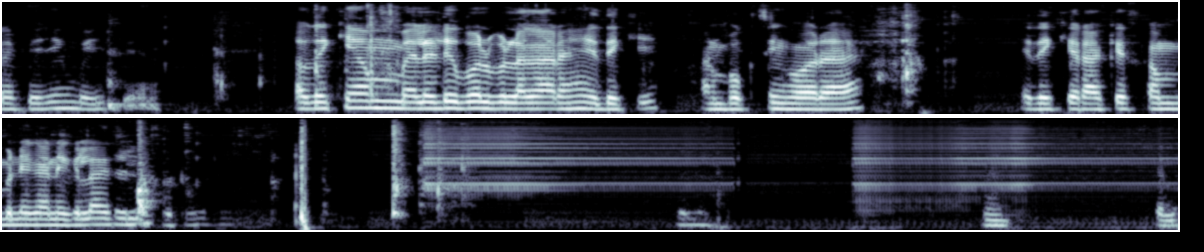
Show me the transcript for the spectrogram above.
कन्फ्यूजिंग भाई पे अब देखिए हम एलईडी बल्ब लगा रहे हैं देखिए अनबॉक्सिंग हो रहा है। ये देखिए राकेश कंपनी का निकला इसमें चलो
